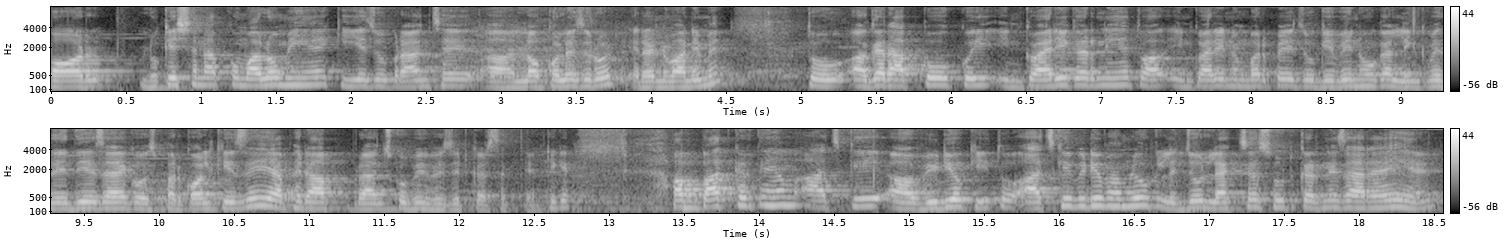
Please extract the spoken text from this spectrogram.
और लोकेशन आपको मालूम ही है कि ये जो ब्रांच है लॉ कॉलेज रोड एरंडवानी में। तो अगर आपको कोई इंक्वायरी करनी है तो इंक्वायरी नंबर पे जो गिविन होगा लिंक में दे दिया जाएगा, उस पर कॉल कीजिए, या फिर आप ब्रांच को भी विज़िट कर सकते हैं, ठीक है? अब बात करते हैं हम आज के वीडियो की। तो आज के वीडियो में हम लोग जो लेक्चर शूट करने जा रहे हैं,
